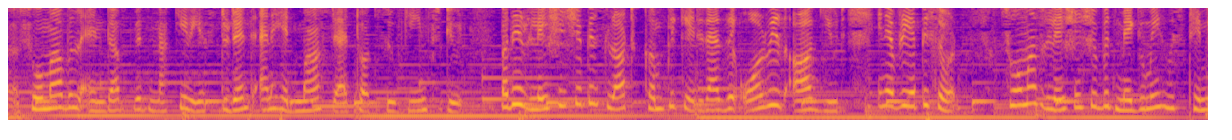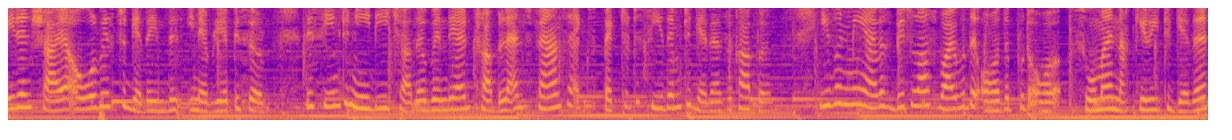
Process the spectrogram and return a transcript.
uh, Soma will end up with Nakiri, a student and headmaster at Totsuki Institute. But their relationship is a lot complicated as they always argued in every episode. Soma's relationship with Megumi, who is timid and shy, are always together in, the, in every episode. They seem to need each other when they are in trouble, and fans are expected to see them together as a couple. Even me, I was a bit lost why would the author put all, Soma and Nakiri together,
